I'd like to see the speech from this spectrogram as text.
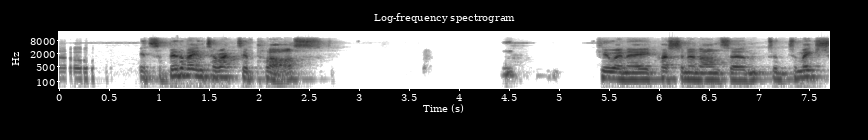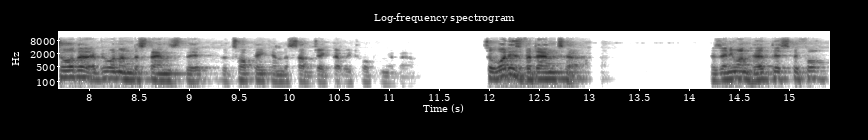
So it's a bit of an interactive class. Q&A, question and answer, to, to make sure that everyone understands the, the topic and the subject that we're talking about. So what is Vedanta? Has anyone heard this before?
